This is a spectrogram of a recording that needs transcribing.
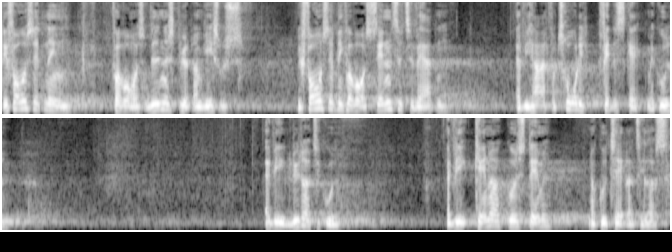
Det er forudsætningen for vores vidnesbyrd om Jesus. Det er forudsætning for vores sendelse til verden, at vi har et fortroligt fællesskab med Gud. At vi lytter til Gud. At vi kender Guds stemme, når Gud taler til os.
